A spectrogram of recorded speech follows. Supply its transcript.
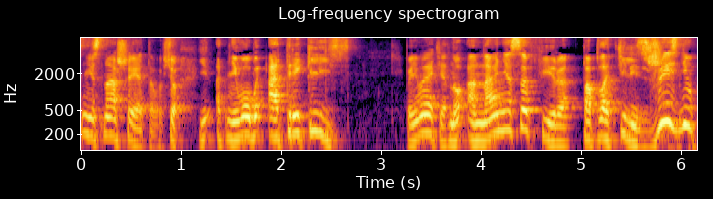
не с нашей этого. Все, и от него бы отреклись. Понимаете? Но Анания Сапфира поплатились жизнью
